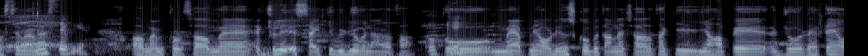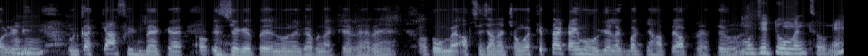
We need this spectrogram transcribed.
नमस्ते मैम। नमस्ते भैया। मैम थोड़ा सा मैं एक्चुअली इस साइट की वीडियो बना रहा था। ओके तो मैं अपने ऑडियंस को बताना चाह रहा था कि यहाँ पे जो रहते हैं ऑलरेडी हम्म, उनका क्या फीडबैक है ओके। इस जगह पे इन्होंने घर बना के रह रहे हैं। ओके। तो मैं आपसे जानना चाहूँगा कितना टाइम हो गया लगभग यहाँ पे आप रहते हुए? मुझे टू मंथ्स हो गए।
